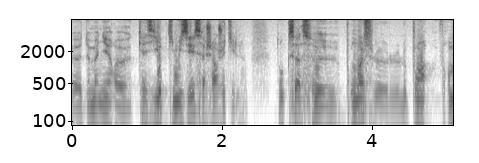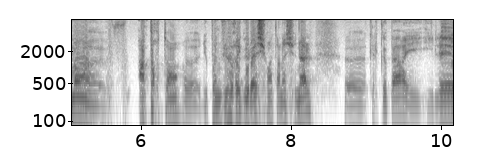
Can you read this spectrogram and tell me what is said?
euh, de manière quasi optimisée sa charge utile. Donc ça, pour moi, c'est le, point vraiment important du point de vue régulation internationale. quelque part, il est,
